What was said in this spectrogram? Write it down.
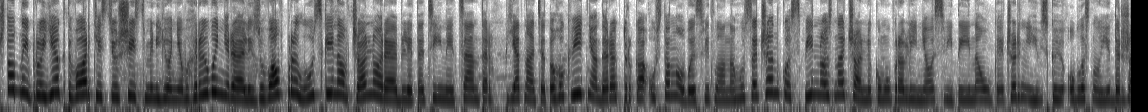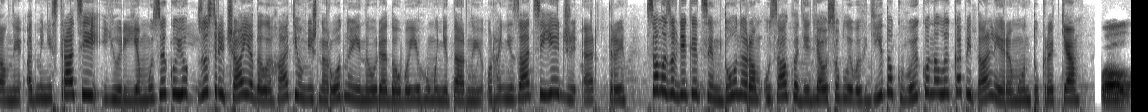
Масштабний проєкт вартістю 6 мільйонів гривень реалізував Прилуцький навчально-реабілітаційний центр. 15 квітня директорка установи Світлана Гусаченко спільно з начальником управління освіти і науки Чернігівської обласної державної адміністрації Юрієм Музикою зустрічає делегатів міжнародної неурядової гуманітарної організації GR3. Саме завдяки цим донорам у закладі для особливих діток виконали капітальний ремонт укриття. Well,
